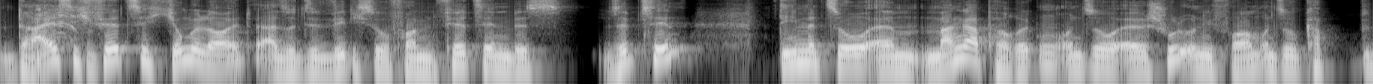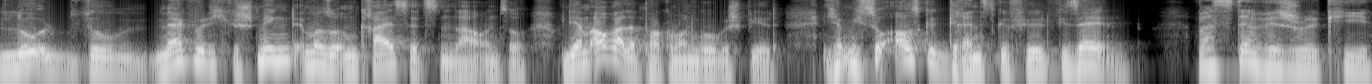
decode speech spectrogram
30, 40 junge Leute, also wirklich so von 14 bis 17, die mit so ähm, Manga-Perücken und so äh, Schuluniform und so, kap so merkwürdig geschminkt immer so im Kreis sitzen da und so. Und die haben auch alle Pokémon Go gespielt. Ich habe mich so ausgegrenzt gefühlt wie selten. Was ist denn Visual Key?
